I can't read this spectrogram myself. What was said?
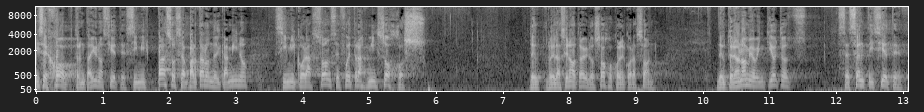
Dice Job 31.7, si mis pasos se apartaron del camino, si mi corazón se fue tras mis ojos, de, relacionado otra vez los ojos con el corazón. Deuteronomio 28, 67.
